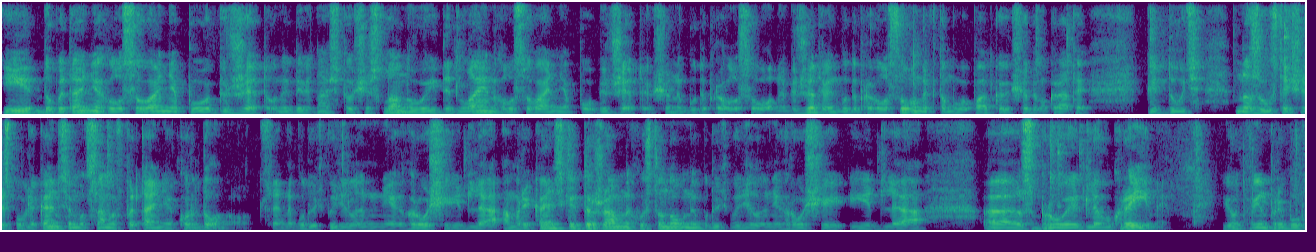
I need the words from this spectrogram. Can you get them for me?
І до питання голосування по бюджету. У них 19 числа новий дедлайн голосування по бюджету. Якщо не буде проголосований бюджет, він буде проголосований в тому випадку, якщо демократи підуть на зустріч республіканцям, от саме в питання кордону. Це не будуть виділені гроші для американських державних установ, не будуть виділені гроші і для е, зброї для України. І от він прибув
